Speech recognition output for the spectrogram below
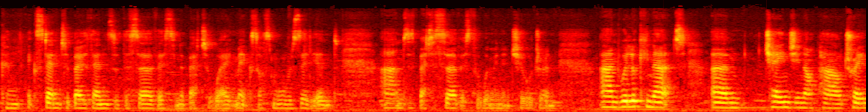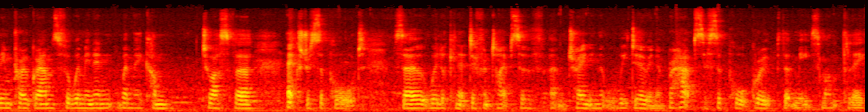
can extend to both ends of the service in a better way. It makes us more resilient. and as better service for women and children. And we're looking at um, changing up our training programs for women in, when they come to us for extra support. So we're looking at different types of um, training that we'll be doing and perhaps a support group that meets monthly.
